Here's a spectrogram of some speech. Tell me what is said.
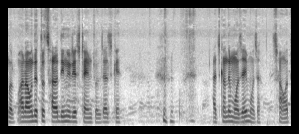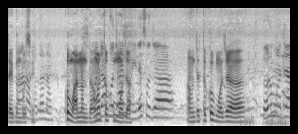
গল্প। আর আমাদের তো সারাদিনই রেস্ট টাইম চলছে আজকে। আজকে আমাদের মজাই মজা। সামাতে একদম বসে। খুব আনন্দ। আমার তো খুব মজা। আমাদের তো খুব মজা। তোর মজা।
